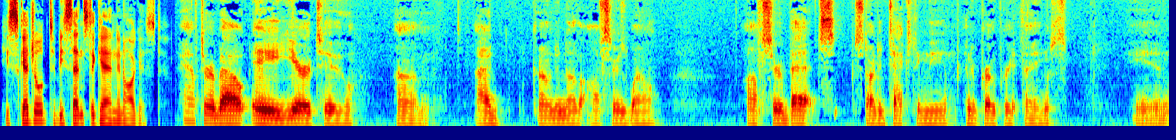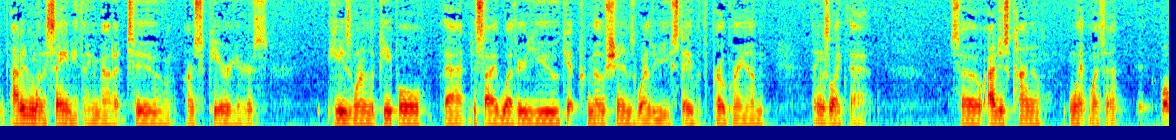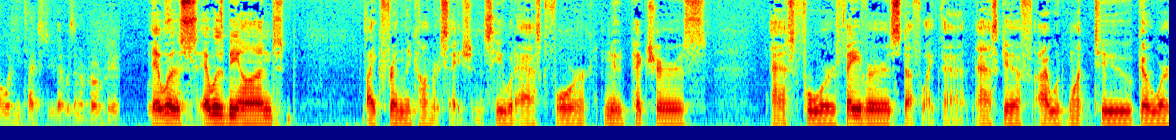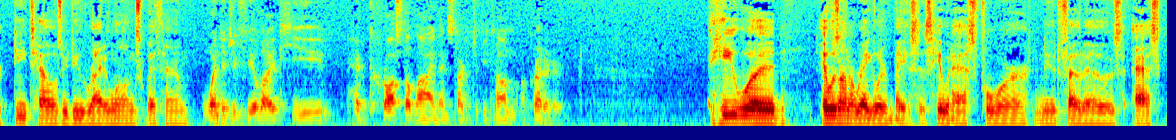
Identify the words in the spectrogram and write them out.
He's scheduled to be sentenced again in August. After about a year or two, um, I'd grown to know the officer as well. Officer Betts started texting me inappropriate things, and I didn't want to say anything about it to our superiors. He's one of the people that decide whether you get promotions, whether you stay with the program, things like that. So I just kind of went with it. What would he text you that was inappropriate? It was it was beyond like friendly conversations. He would ask for nude pictures, ask for favors, stuff like that. Ask if I would want to go work details or do ride-alongs with him. When did you feel like he had crossed the line and started to become a predator? He would it was on a regular basis. He would ask for nude photos, ask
